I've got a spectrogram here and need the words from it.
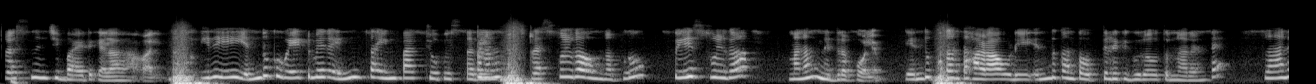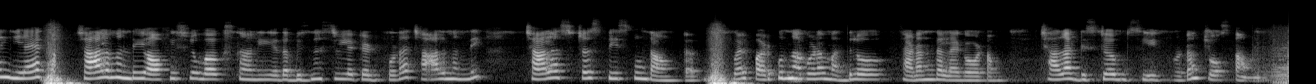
స్ట్రెస్ నుంచి బయటకు ఎలా రావాలి? ఇది ఎందుకు వెయిట్ మీద ఇంత ఇంపాక్ట్ చూపిస్తుంది? మనం స్ట్రెస్ఫుల్గా ఉన్నప్పుడు పీస్ఫుల్గా మనం నిద్రపోలేం. ఎందుకు అంత హడావుడి ఎందుకు అంత ఒత్తిడికి గురవుతున్నారంటే ప్లానింగ్ లేక చాలా మంది ఆఫీస్లో వర్క్స్ కానీ లేదా బిజినెస్ రిలేటెడ్ కూడా చాలా మంది చాలా స్ట్రెస్ తీసుకుంటా ఉంటారు. వాళ్ళు పడుకున్నా కూడా మధ్యలో సడన్గా లెగవటం చాలా డిస్టర్బ్ స్లీప్ ఇవ్వడం చూస్తూ ఉంటారు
